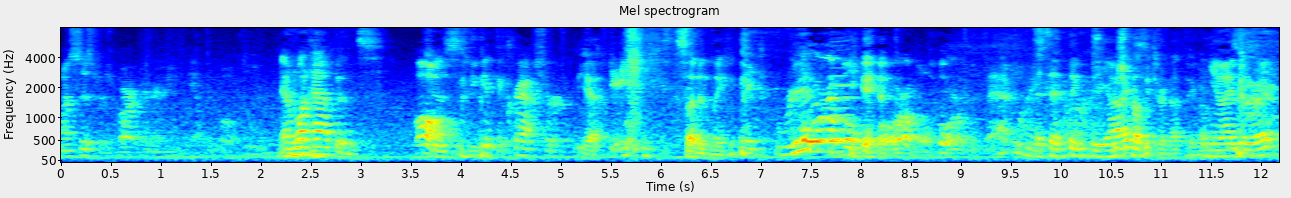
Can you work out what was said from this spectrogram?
My sister's bartender. She'd have to go all the time. And what happens? Oh, Just- you get the crap for Yeah. days. Suddenly. Like, Really? Horrible, Yeah. horrible, horrible bad. Oh my That's that thing for the You should eyes. probably turn that thing When on. the eyes are red.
